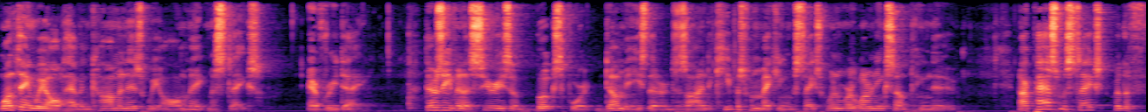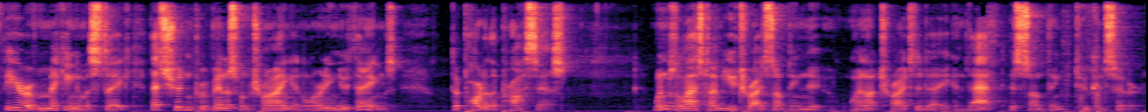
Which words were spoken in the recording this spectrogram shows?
One thing we all have in common is we all make mistakes every day. There's even a series of books for dummies that are designed to keep us from making mistakes when we're learning something new. Our past mistakes or the fear of making a mistake, that shouldn't prevent us from trying and learning new things. They're part of the process. When was the last time you tried something new? Why not try today? And that is something to consider.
